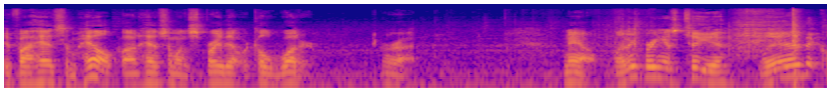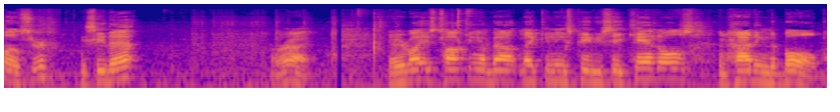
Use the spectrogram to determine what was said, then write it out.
If I had some help, I'd have someone spray that with cold water. All right. Now, let me bring this to you a little bit closer. You see that? All right. Everybody's talking about making these PVC candles and hiding the bulb.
